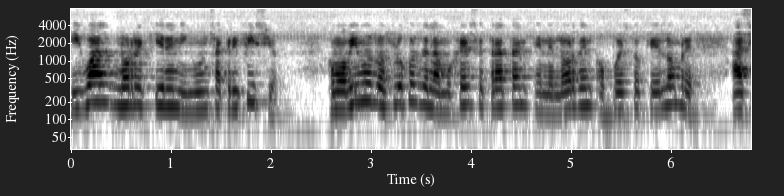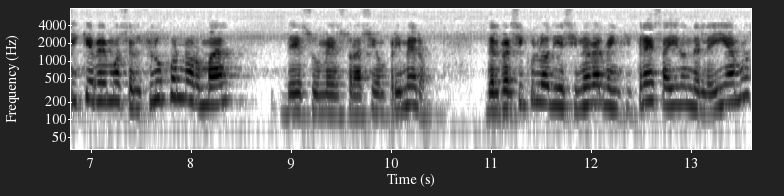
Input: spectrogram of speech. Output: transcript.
Igual no requiere ningún sacrificio. Como vimos, los flujos de la mujer se tratan en el orden opuesto que el hombre. Así que vemos el flujo normal de su menstruación primero. Del versículo 19 al 23, ahí donde leíamos,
